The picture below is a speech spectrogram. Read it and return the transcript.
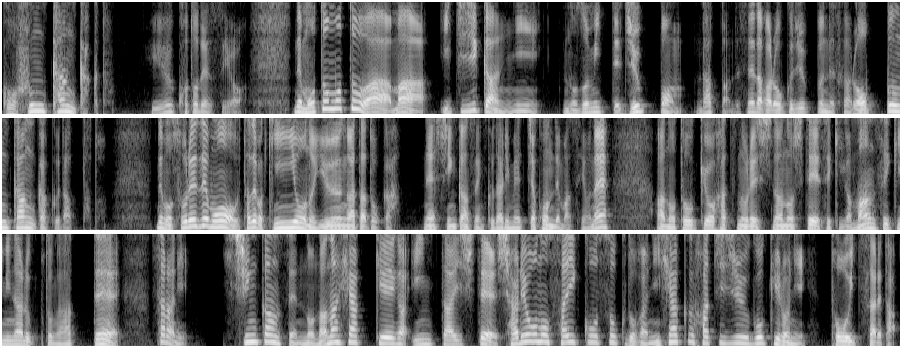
う5分間隔ということですよ。で、もともとは、まあ、1時間に、のぞみって10本だったんですね。だから60分ですから6分間隔だったと。でもそれでも、例えば金曜の夕方とか、ね、新幹線下りめっちゃ混んでますよね。あの、東京発の列車の指定席が満席になることがあって、さらに、新幹線の700系が引退して、車両の最高速度が285キロに統一された。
